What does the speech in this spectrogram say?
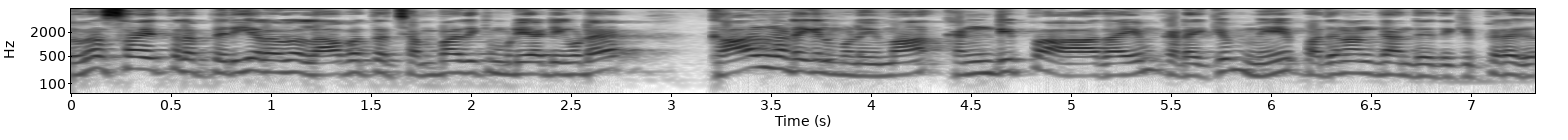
விவசாயத்தில் பெரிய அளவில் லாபத்தை சம்பாதிக்க முடியாட்டி கூட கால்நடைகள் மூலயமா கண்டிப்பாக ஆதாயம் கிடைக்கும். மே பதினான்காம் தேதிக்கு பிறகு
